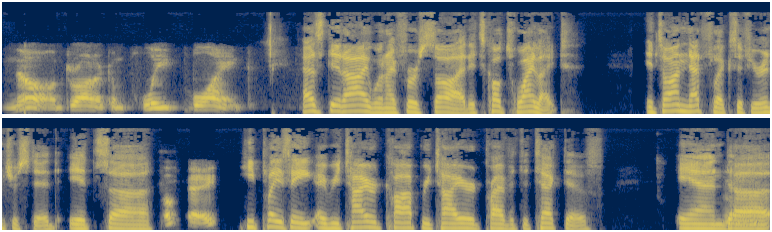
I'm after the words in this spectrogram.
No, I'm drawing a complete blank. As did I when I first saw it. It's called Twilight. It's on Netflix if you're interested. It's uh, okay. He plays a, a retired cop, retired private detective, and mm-hmm. uh,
